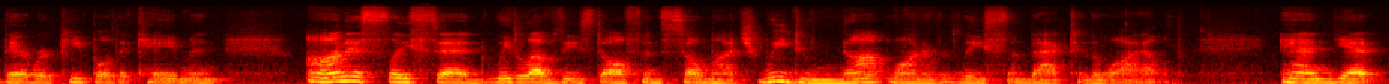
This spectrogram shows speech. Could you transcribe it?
there were people that came and honestly said, We love these dolphins so much. We do not want to release them back to the wild. And yet,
